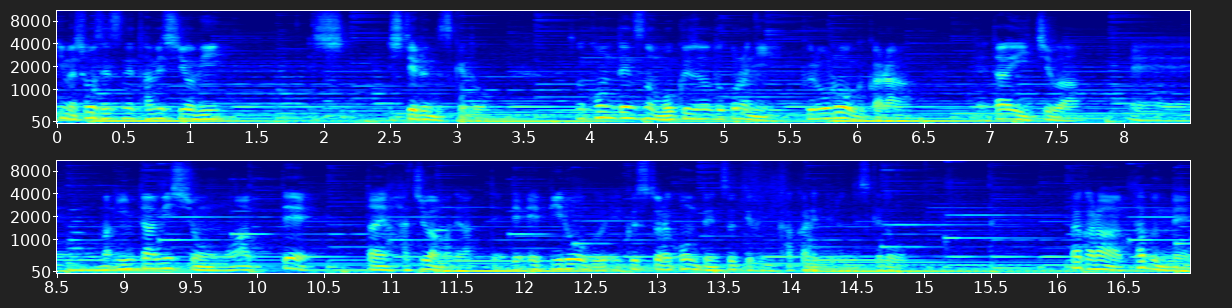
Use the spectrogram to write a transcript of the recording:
今小説で試し読みしてるんですけどそのコンテンツの目次のところにプロローグから第1話、えーまあ、インターミッションもあって第8話まであってでエピローグエクストラコンテンツっていうふうに書かれてるんですけどだから多分ね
